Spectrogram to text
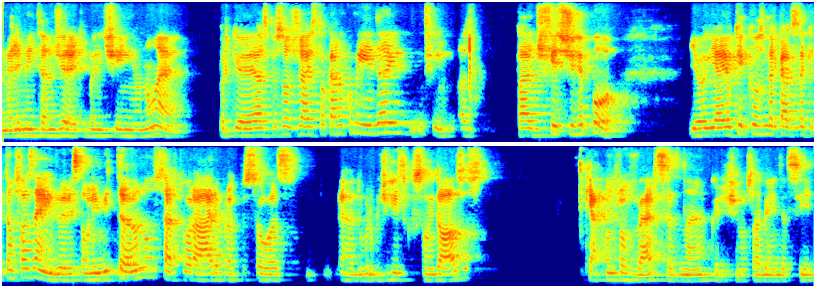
me alimentando direito, bonitinho, não é. Porque as pessoas já estocaram comida e, enfim, tá difícil de repor. E, e aí o que, que os mercados daqui estão fazendo? Eles estão limitando um certo horário para pessoas é, do grupo de risco que são idosos, que há controvérsias, né? Porque a gente não sabe ainda se é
